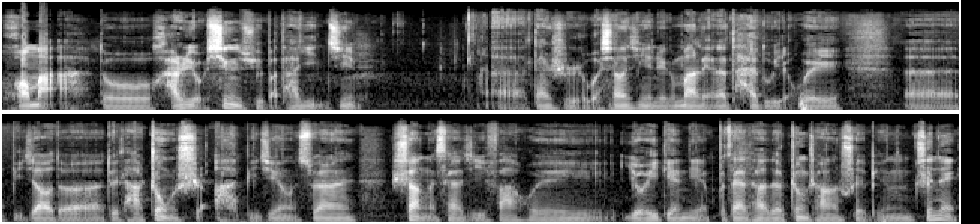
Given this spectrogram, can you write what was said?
皇马都还是有兴趣把他引进。呃，但是我相信这个曼联的态度也会，呃，比较的对他重视啊。毕竟虽然上个赛季发挥有一点点不在他的正常水平之内，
